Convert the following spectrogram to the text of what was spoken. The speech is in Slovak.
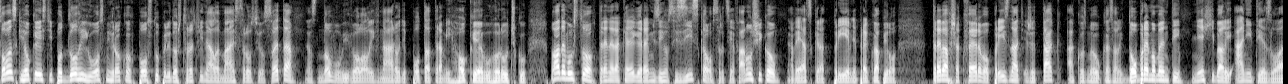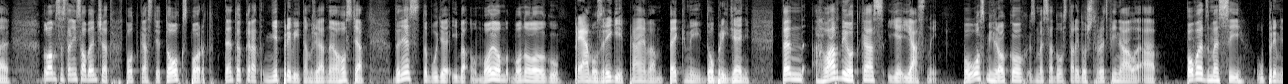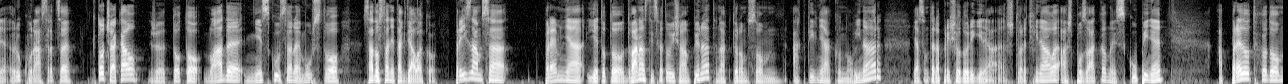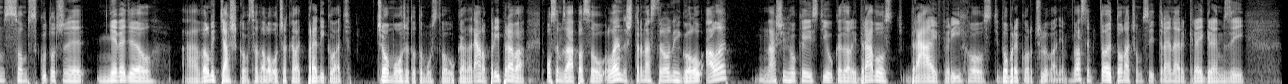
Slovenskí hokejisti po dlhých 8 rokoch postúpili do štvrťfinále majstrovstiev sveta a znovu vyvolali v národe potatrami hokejovú horúčku. Mladé mužstvo trénera Krega Remziho si získalo srdcia fanúšikov a viackrát príjemne prekvapilo. Treba však férovo priznať, že tak, ako sme ukázali dobré momenty, nechybali ani tie zlé. Volám sa Stanislav Benčat v podcaste Talksport. Tentokrát neprivítam žiadneho hostia. Dnes to bude iba o mojom monológu priamo z Rigi. Prajem vám pekný, dobrý deň. Ten hlavný odkaz je jasný. Po 8 rokoch sme sa dostali do štvrťfinále a povedzme si úprimne ruku na srdce, kto čakal, že toto mladé, neskúsené mužstvo sa dostane tak ďaleko. Priznám sa, pre mňa je toto 12. svetový šampionát, na ktorom som aktívne ako novinár. Ja som teda prišiel do Rigi na štvrťfinále až po základnej skupine a pred odchodom som skutočne nevedel a veľmi ťažko sa dalo očakávať, predikovať, čo môže toto mužstvo ukázať. Áno, príprava, 8 zápasov, len 14 strelených golov, ale naši hokejisti ukázali dravosť, drive, rýchlosť, dobré korčuľovanie. Vlastne to je to, na čom si tréner Craig Ramsey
